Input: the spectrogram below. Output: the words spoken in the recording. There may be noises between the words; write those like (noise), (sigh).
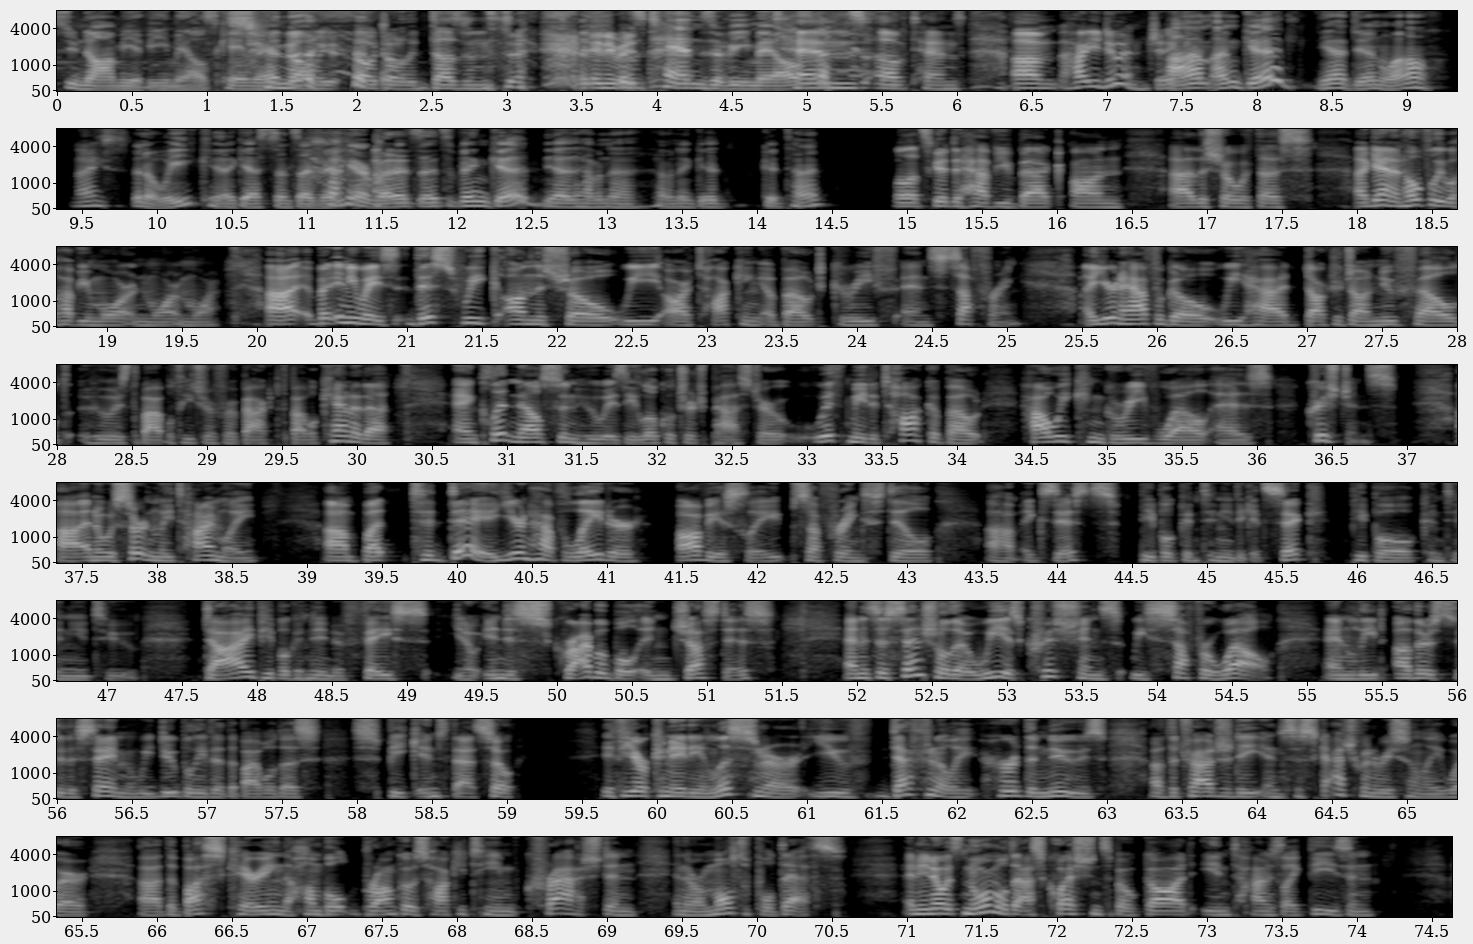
Tsunami of emails came in. Tsunami. (laughs) oh, totally, dozens. (laughs) Anyways, tens of emails. tens of tens. Um, how are you doing, Jake? I'm I'm good. Yeah, doing well. nice. It's been a week, I guess, since I've been here, but it's it's been good. Yeah, having a having a good good time. Well, it's good to have you back on uh, the show with us again, and hopefully we'll have you more and more and more. Uh, but, anyways, this week on the show, we are talking about grief and suffering. A year and a half ago, we had Dr. John Neufeld, who is the Bible teacher for Back to the Bible Canada, and Clint Nelson, who is a local church pastor, with me to talk about how we can grieve well as Christians. Uh, and it was certainly timely. Um, but today, a year and a half later, obviously, suffering still um, exists. People continue to get sick. People continue to die. People continue to face, you know, indescribable injustice. And it's essential that we as Christians we suffer well and lead others to the same. And we do believe that the Bible does speak into that. So if you're a Canadian listener, you've definitely heard the news of the tragedy in Saskatchewan recently, where uh, the bus carrying the Humboldt Broncos hockey team crashed and, and there were multiple deaths. And you know, it's normal to ask questions about God in times like these. And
